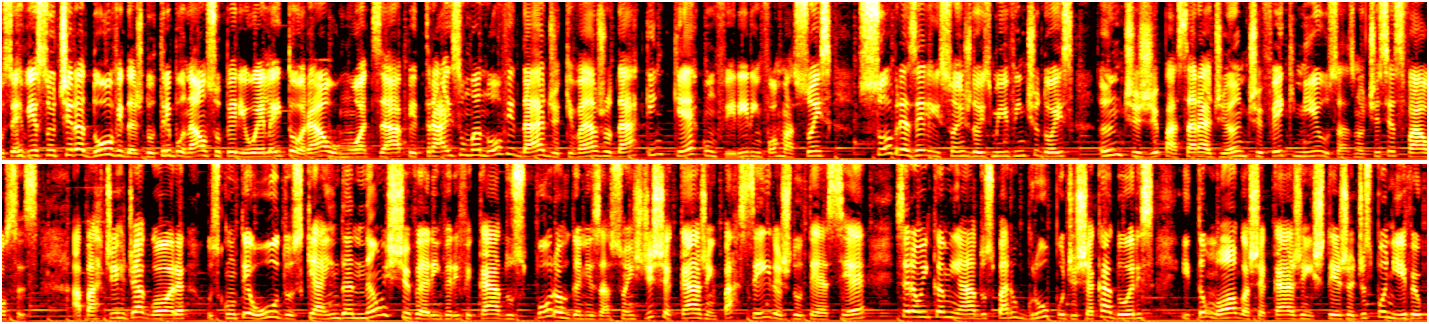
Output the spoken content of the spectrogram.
O serviço Tira Dúvidas do Tribunal Superior Eleitoral no WhatsApp traz uma novidade que vai ajudar quem quer conferir informações sobre as eleições 2022 antes de passar adiante fake news, as notícias falsas. A partir de agora, os conteúdos que ainda não estiverem verificados por organizações de checagem parceiras do TSE serão encaminhados para o grupo de checadores e, tão logo a checagem esteja disponível,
